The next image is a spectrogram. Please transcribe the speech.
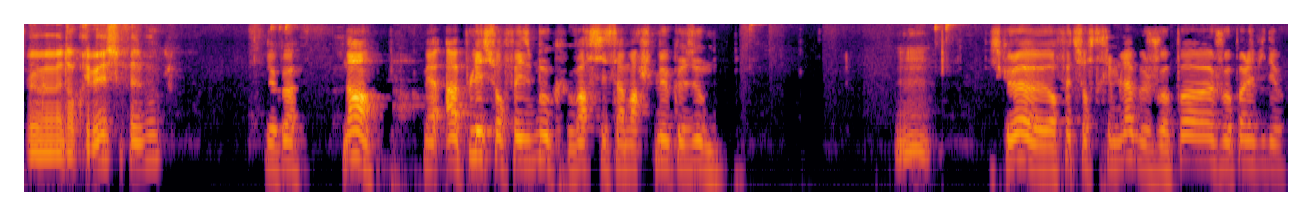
Tu veux me mettre en privé sur Facebook? De quoi? Non, mais appeler sur Facebook, voir si ça marche mieux que Zoom. Hmm. Parce que là, euh, en fait, sur Streamlab, je vois pas, je vois pas la vidéo.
